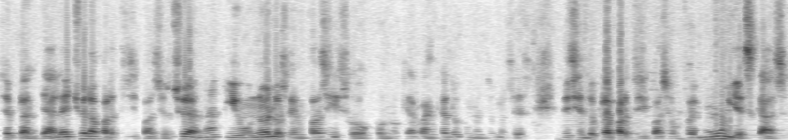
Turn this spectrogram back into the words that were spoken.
se plantea el hecho de la participación ciudadana y uno de los énfasis o con lo que arranca el documento Mercedes diciendo que la participación fue muy escasa.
